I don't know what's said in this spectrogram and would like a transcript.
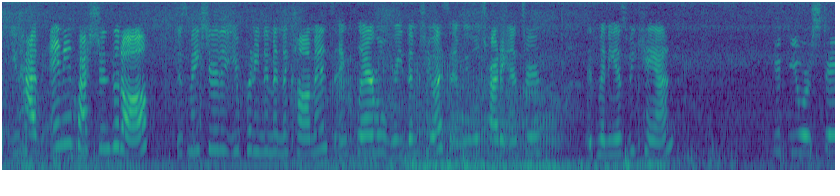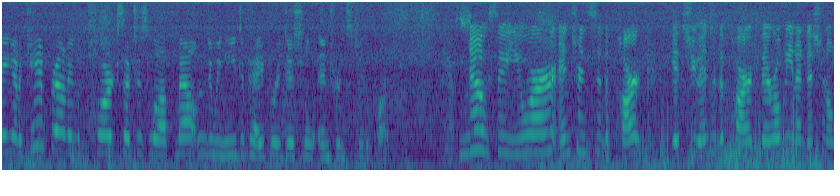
If you have any questions at all, just make sure that you're putting them in the comments, and Claire will read them to us, and we will try to answer as many as we can. If you are staying at a campground in the park, such as Loft Mountain, do we need to pay for additional entrance to the park? No, so your entrance to the park gets you into the park. There will be an additional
